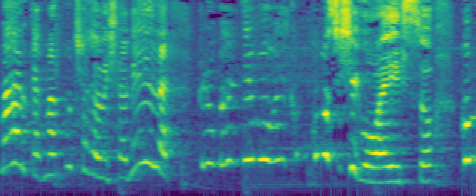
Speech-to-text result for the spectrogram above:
marcas, marcuchas de Avellaneda. Pero, ¿cómo, cómo se llegó a eso? ¿Cómo.?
